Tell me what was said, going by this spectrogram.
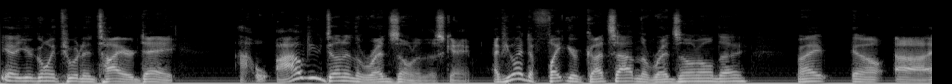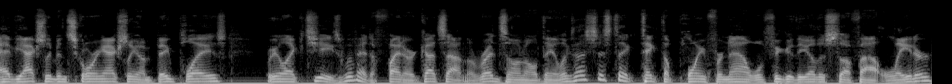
you know, you're going through an entire day. How, how, have you done in the red zone in this game? Have you had to fight your guts out in the red zone all day? Right? You know, uh, have you actually been scoring actually on big plays? Where you're like, geez, we've had to fight our guts out in the red zone all day. Like, let's just take, take the point for now. We'll figure the other stuff out later.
